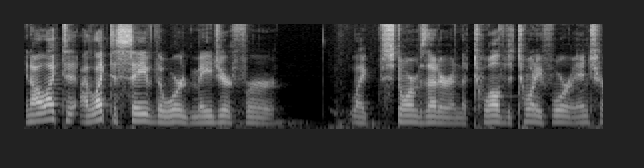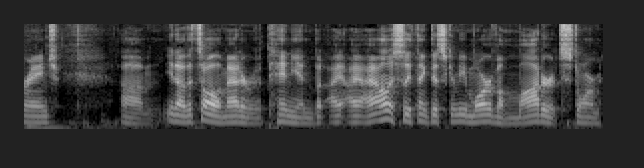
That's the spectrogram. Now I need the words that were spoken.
You know, I like to I like to save the word major for like storms that are in the 12 to 24 inch range. Um, you know, that's all a matter of opinion, but I, I honestly think this is going to be more of a moderate storm,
